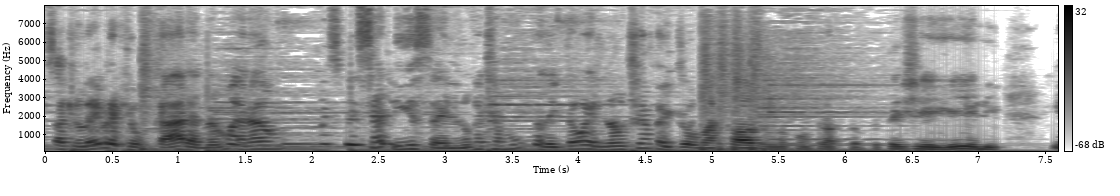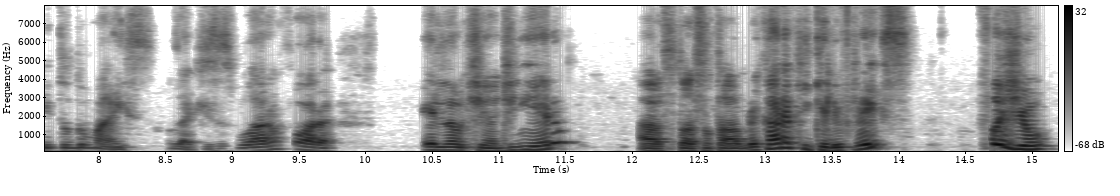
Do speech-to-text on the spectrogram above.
Só que lembra que o cara não era uma especialista, ele nunca tinha montado, então ele não tinha feito uma cláusula no contrato para proteger ele e tudo mais. Os artistas pularam fora. Ele não tinha dinheiro, a situação tava precária, o que, que ele fez? Fugiu.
